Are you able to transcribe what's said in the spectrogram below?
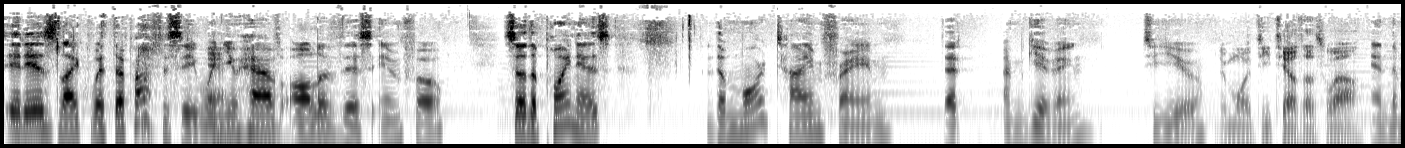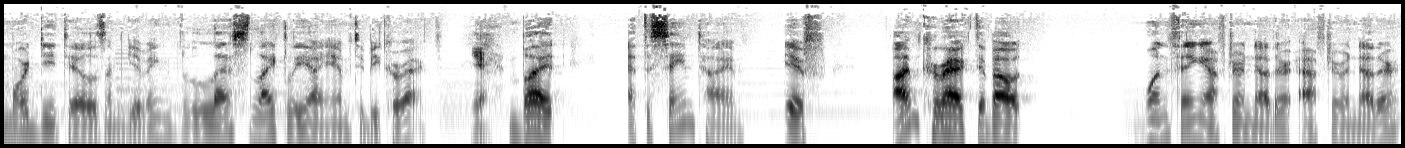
it is like with the prophecy when Yeah. you have all of this info. So the point is, the more time frame that I'm giving to you, The more details as well. and the more details I'm giving, the less likely I am to be correct. Yeah. But at the same time, if I'm correct about one thing after another after another,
